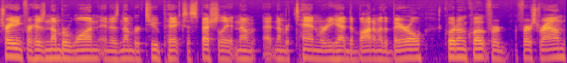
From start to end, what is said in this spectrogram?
trading for his number one and his number two picks, especially at num at number ten, where he had the bottom of the barrel, quote unquote, for first round.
